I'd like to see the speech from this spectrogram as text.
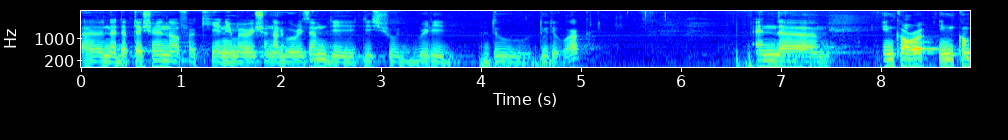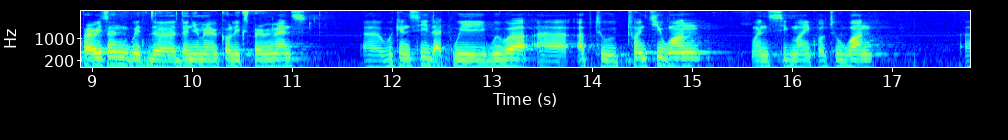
an adaptation of a key enumeration algorithm, the, this should really do, do the work. And um, in, in comparison with the, the numerical experiments, uh, we can see that we, we were uh, up to 21 when sigma equal to 1 uh,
